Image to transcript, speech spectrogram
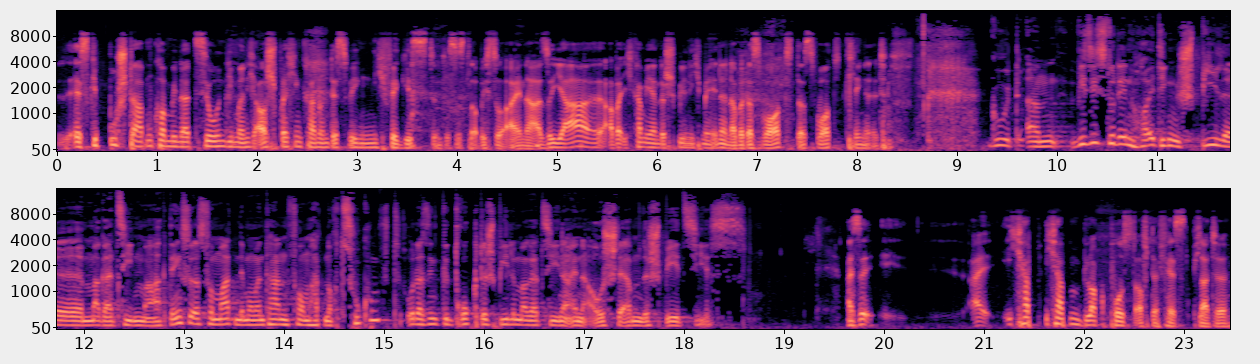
es gibt Buchstabenkombinationen, die man nicht aussprechen kann und deswegen nicht vergisst. Und das ist, glaube ich, so eine. Also ja, aber ich kann mich an das Spiel nicht mehr erinnern, aber das Wort, das Wort klingelt. Gut, ähm, wie siehst du den heutigen Spielemagazinmarkt? Denkst du, das Format in der momentanen Form hat noch Zukunft oder sind gedruckte Spielemagazine eine aussterbende Spezies? Also ich habe ich hab einen Blogpost auf der Festplatte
